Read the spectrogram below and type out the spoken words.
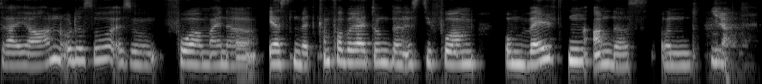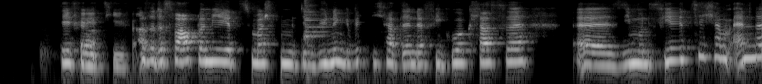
drei Jahren oder so, also vor meiner ersten Wettkampfvorbereitung, dann ist die Form um Welten anders. Und ja. Definitiv. Also das war auch bei mir jetzt zum Beispiel mit dem Bühnengewicht. Ich hatte in der Figurklasse äh, 47 am Ende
